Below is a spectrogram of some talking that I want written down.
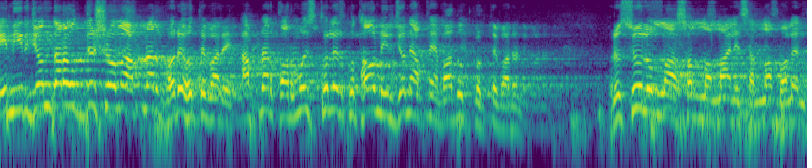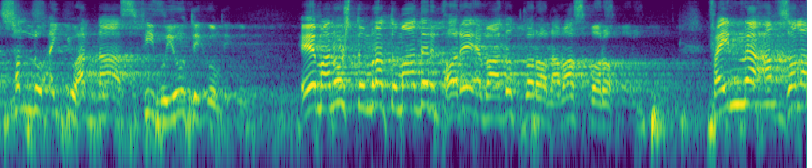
এই নির্জন দ্বারা উদ্দেশ্য হলো আপনার ঘরে হতে পারে, আপনার কর্মস্থলের কোথাও নির্জনে আপনি আবাদত করতে পারেন। রসুল্লাহ সাল্লাহ আলি সাল্লাম বলেন, সল্লু আইয়ুহান্নাস ফি বুয়ুতিকুম। হে মানুষ, তোমরা তোমাদের ঘরে এবাদত করো, নামাজ পড়ো। ফাইন্না আফজলা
